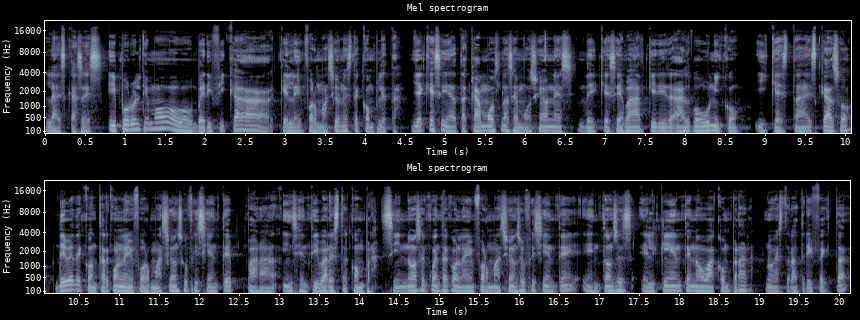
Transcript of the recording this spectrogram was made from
la escasez. Y por último, verifica que la información esté completa, ya que si atacamos las emociones de que se va a adquirir algo único y que está escaso, debe de contar con la información suficiente para incentivar esta compra. Si no se cuenta con la información suficiente, entonces el cliente no va a comprar. Nuestra trifecta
